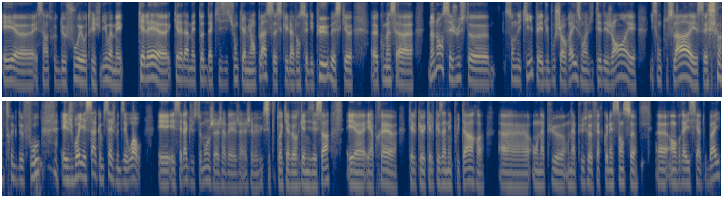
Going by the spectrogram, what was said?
et, et c'est un truc de fou et autre. Et je dis ouais, mais quelle est, quelle est la méthode d'acquisition qu'il a mis en place? Est-ce qu'il a lancé des pubs? Est-ce que comment ça? Non, non, c'est juste son équipe et du bouche à oreille, ils ont invité des gens et ils sont tous là et c'est un truc de fou. Et je voyais ça comme ça et je me disais waouh. Et, et c'est là que justement j'avais j'avais vu que c'était toi qui avais organisé ça. Et, euh, et après euh, quelques quelques années plus tard, euh, on a pu on a pu faire connaissance en vrai ici à Dubaï.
